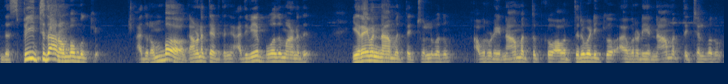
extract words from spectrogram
இந்த ஸ்பீச் தான் ரொம்ப முக்கியம். அது ரொம்ப கவனத்தை எடுத்துங்க. அதுவே போதுமானது. இறைவன் நாமத்தை சொல்வதும் அவருடைய நாமத்துக்கோ அவர் திருவடிக்கோ அவருடைய நாமத்தை சொல்வதும்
